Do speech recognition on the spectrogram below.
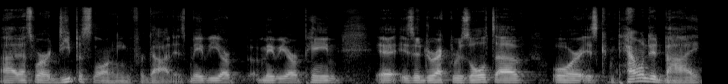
uh, that's where our deepest longing for God is. Maybe our maybe our pain uh, is a direct result of or is compounded by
